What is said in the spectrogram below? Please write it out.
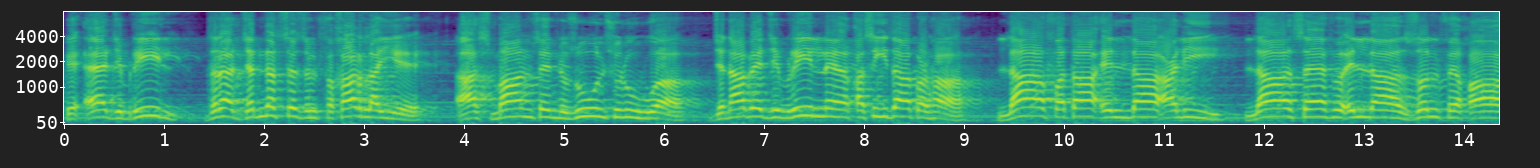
کہ اے جبریل، ذرا جنت سے ذوالفقار لائیے۔ آسمان سے نزول شروع ہوا۔ جناب جبریل نے قصیدہ پڑھا۔ لا فتح الا علی، لا سیف الا ذوالفقار۔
